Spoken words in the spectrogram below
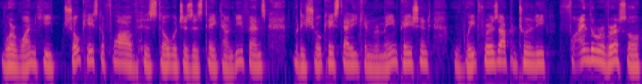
where one, he showcased a flaw of his still, which is his takedown defense, but he showcased that he can remain patient, wait for his opportunity, find the reversal,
